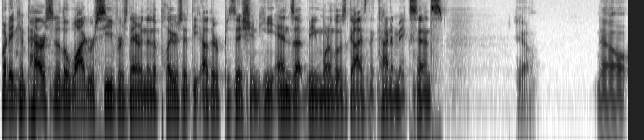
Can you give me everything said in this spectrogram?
but in comparison to the wide receivers there and then the players at the other position, he ends up being one of those guys that kind of makes sense. Yeah. Now,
